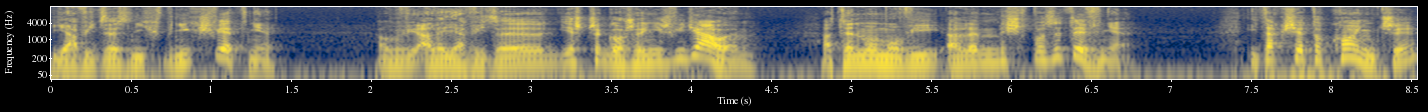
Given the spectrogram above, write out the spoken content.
Ja widzę z nich, w nich świetnie. A on mówi, ale ja widzę jeszcze gorzej niż widziałem. A ten mu mówi, ale myśl pozytywnie. I tak się to kończy,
